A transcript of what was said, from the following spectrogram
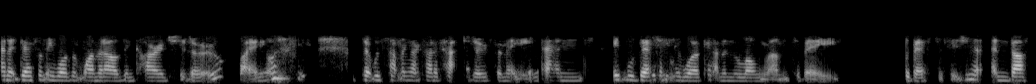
and it definitely wasn't one that I was encouraged to do by anyone. that was something I kind of had to do for me, and it will definitely work out in the long run to be the best decision. And thus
